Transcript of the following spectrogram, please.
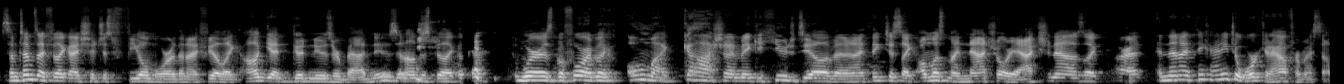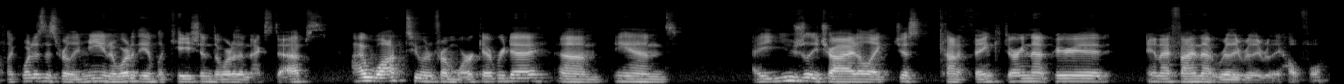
sometimes I feel like I should just feel more than I feel like I'll get good news or bad news and I'll just be like, okay. Whereas before I'd be like, oh my gosh, and I make a huge deal of it. And I think just like almost my natural reaction now is like, all right. And then I think I need to work it out for myself. Like, what does this really mean? And what are the implications and what are the next steps? I walk to and from work every day, um, and I usually try to like just kind of think during that period, and I find that really, really, really helpful.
